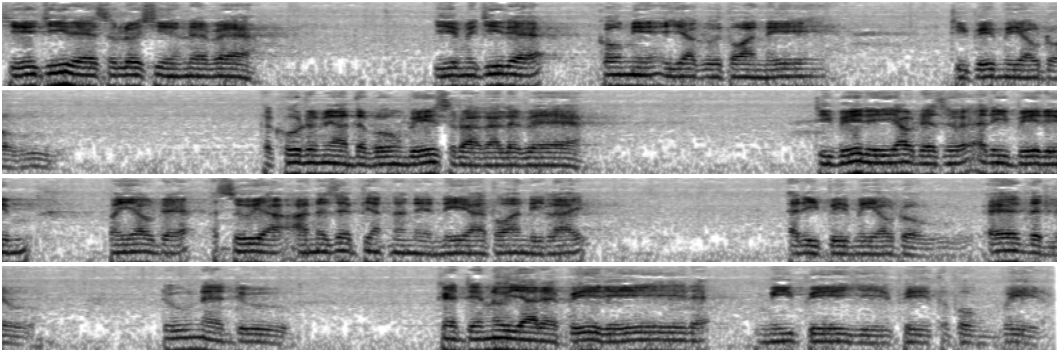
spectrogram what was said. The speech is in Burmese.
ရေကြီးတယ်ဆိုလို့ရှိရင်လည်းပဲရေမကြီးတဲ့ကုန်းမြင့်အရာကိုသွားနေဒီဘေးမရောက်တော့ဘူးတခိုးဓမြတပုံဘေးဆိုတာကလည်းပဲ ဒီဘေးတွေရောက်တယ်ဆိုအဲ့ဒီဘေးတွေမရောက်တဲ့အစိုးရအာဏာစက်ပြန့်နှံ့တဲ့နေရာသွားနေလိုက်အဲ့ဒီဘေးမရောက်တော့ဘူးအဲ့ဒါလို့တူးနဲ့တူကဲတင်လို့ရတဲ့ဘေးတွေတဲ့မိဘေးရေဘေးသဘုံဘေး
